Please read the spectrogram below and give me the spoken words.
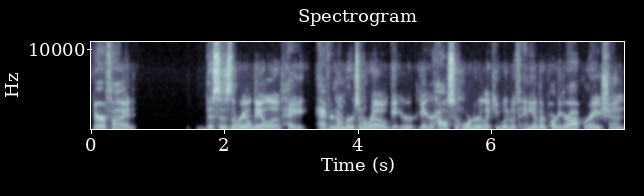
verified. This is the real deal of hey, have your numbers in a row, get your get your house in order like you would with any other part of your operation,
